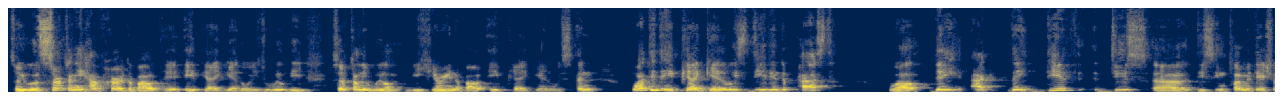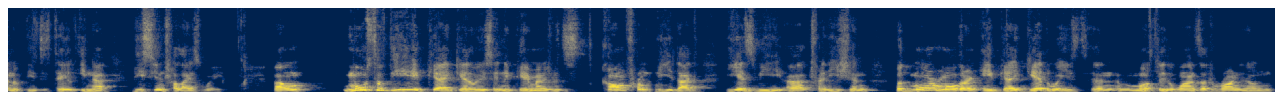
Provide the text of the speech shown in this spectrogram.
So you will certainly have heard about uh, API gateways. You will be certainly will be hearing about API gateways. And what did API gateways did in the past? Well, they act, they did this uh, this implementation of this detail in a decentralized way. Um, most of the API gateways and API management come from the that ESB uh, tradition, but more modern API gateways, and mostly the ones that are running on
